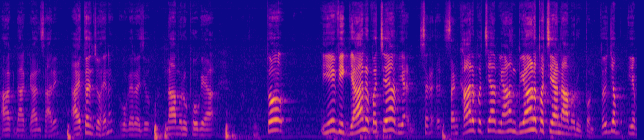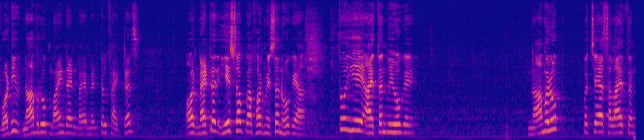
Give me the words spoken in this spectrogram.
आँख, नाक, कान सारे आयतन जो है ना वगैरह जो नाम रूप हो गया। तो ये विज्ञान पचया संखार पचया व्याण व्याण पचया नाम रूपम तो जब ये बॉडी नाम रूप माइंड एंड मेंटल फैक्टर्स और मैटर ये सब का फॉर्मेशन हो गया तो ये आयतन भी हो गए। नाम रूप पचया सलायतन,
